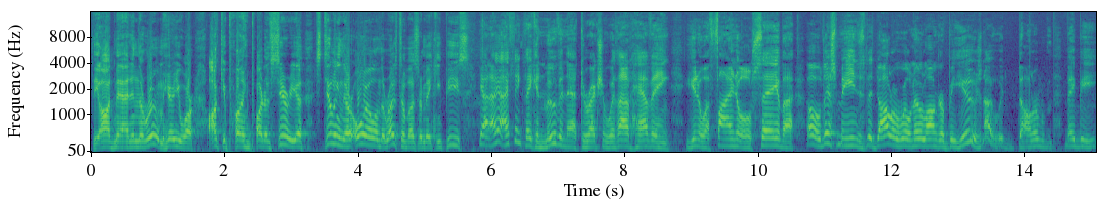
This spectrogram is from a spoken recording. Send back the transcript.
the odd man in the room. Here you are occupying part of Syria, stealing their oil, and the rest of us are making peace. Yeah, I, I think they can move in that direction without having, you know, a final say about, oh, this means the dollar will no longer be used. No, dollar may be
